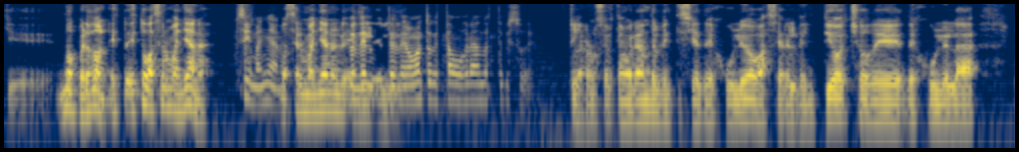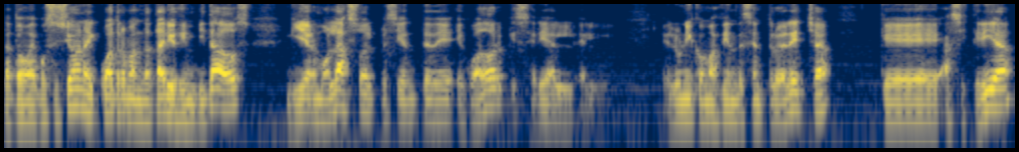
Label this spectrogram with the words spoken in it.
que no, perdón, esto, esto va a ser mañana. Sí, mañana. Va a ser mañana el, desde, el, momento que estamos grabando este episodio. Claro, nosotros estamos grabando el 27 de julio, va a ser el 28 de, de julio la, la toma de posesión. Hay cuatro mandatarios invitados. Guillermo Lazo, el presidente de Ecuador, que sería el, único más bien de centro derecha que asistiría.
